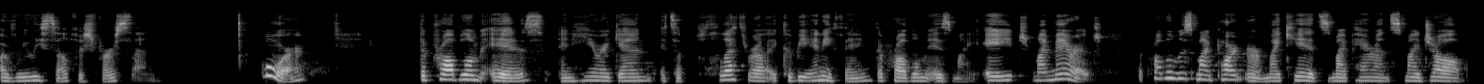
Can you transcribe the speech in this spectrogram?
a really selfish person. Or the problem is, and here again, it's a plethora, it could be anything. The problem is my age, my marriage. The problem is my partner, my kids, my parents, my job,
